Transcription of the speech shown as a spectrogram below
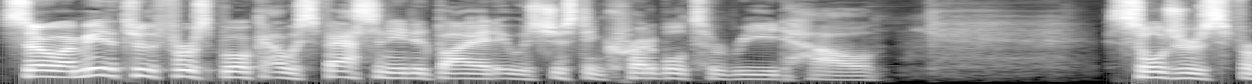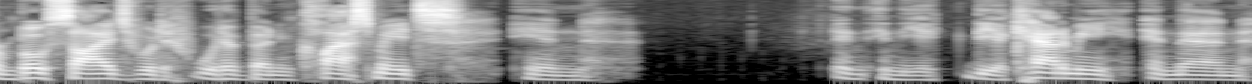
So I made it through the first book. I was fascinated by it. It was just incredible to read how soldiers from both sides would would have been classmates in in, in the the academy, and then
